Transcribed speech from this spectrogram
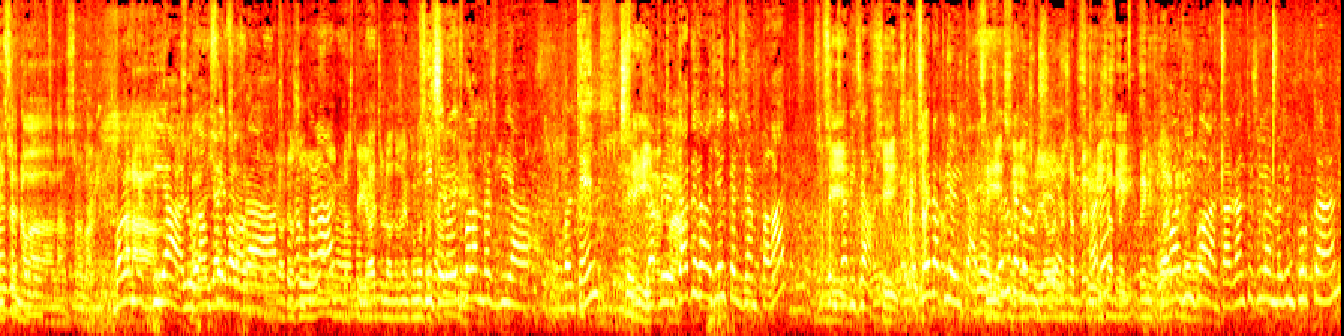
vista no a la sala. Volen desviar el que han fet sobre els que s'han pagat. investigats, nosaltres hem Sí, però ells volen desviar, m'entens? Sí, la prioritat és a la gent que els han pagat sense avisar. sí, Això és la prioritat, Sí, això és el sí, que això denunciem. deixem ben- ben clar Llavors que no- ells volen que els altres siguin més importants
